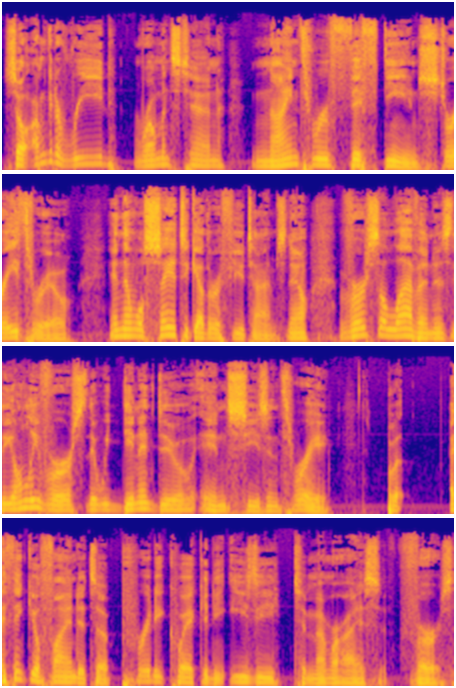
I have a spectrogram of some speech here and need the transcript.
So I'm going to read Romans 10, 9 through 15 straight through, and then we'll say it together a few times. Now, verse 11 is the only verse that we didn't do in season 3. but I think you'll find it's a pretty quick and easy to memorize verse.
